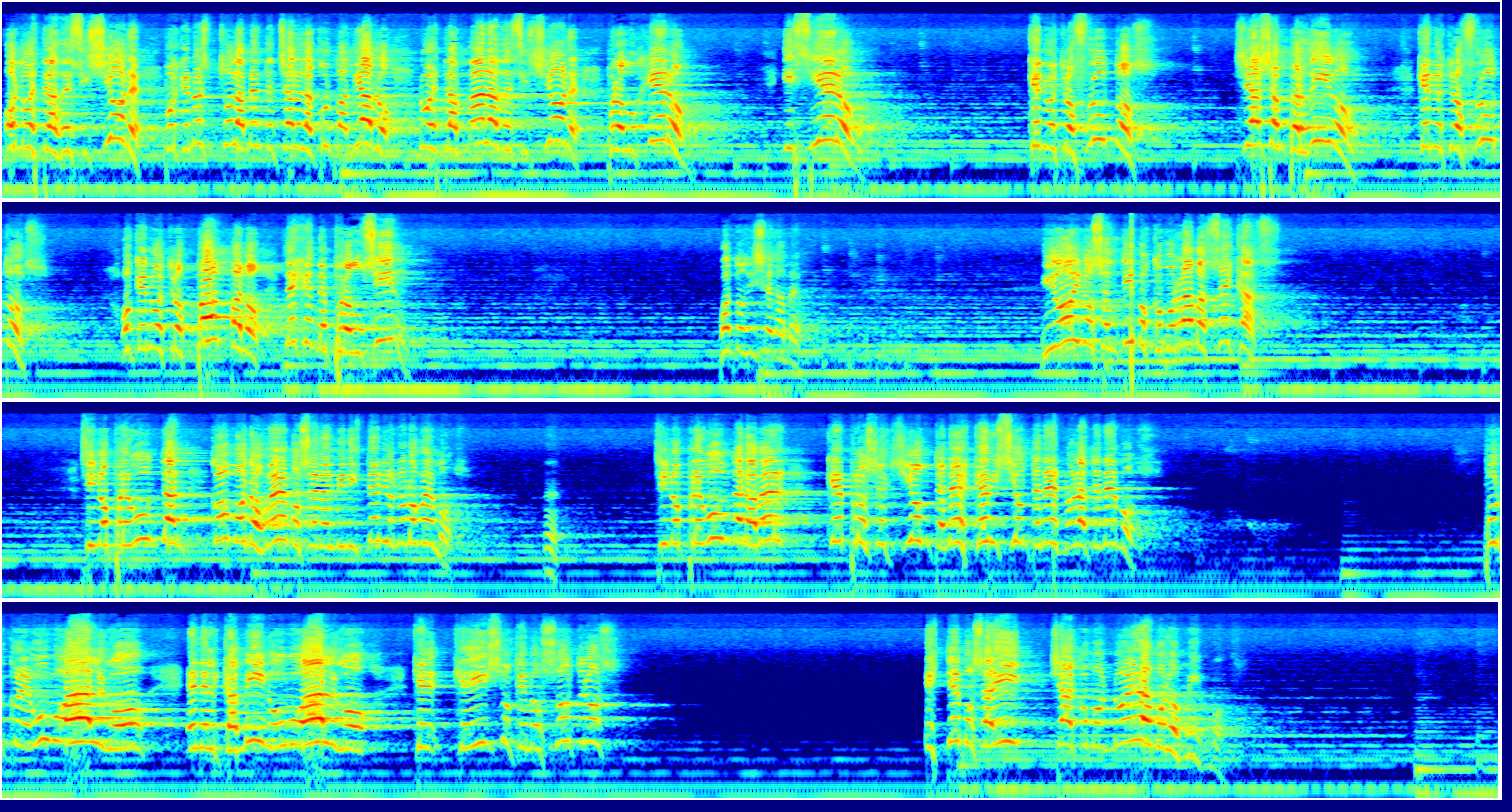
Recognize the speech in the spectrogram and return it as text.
O nuestras decisiones, porque no es solamente echarle la culpa al diablo, nuestras malas decisiones produjeron, hicieron que nuestros frutos se hayan perdido, que nuestros frutos o que nuestros pámpanos dejen de producir. ¿Cuántos dicen amén? Y hoy nos sentimos como ramas secas. Si nos preguntan cómo nos vemos en el ministerio, no nos vemos. Si nos preguntan a ver qué proyección tenés, qué visión tenés, no la tenemos. Porque hubo algo en el camino, hubo algo que, que hizo que nosotros estemos ahí ya como no éramos los mismos.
